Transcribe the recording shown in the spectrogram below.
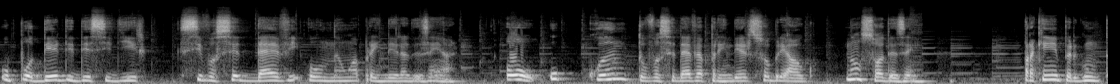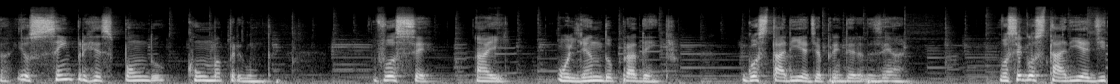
o poder de decidir se você deve ou não aprender a desenhar, ou o quanto você deve aprender sobre algo, não só desenho. Para quem me pergunta, eu sempre respondo com uma pergunta: Você, aí, olhando para dentro, gostaria de aprender a desenhar? Você gostaria de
